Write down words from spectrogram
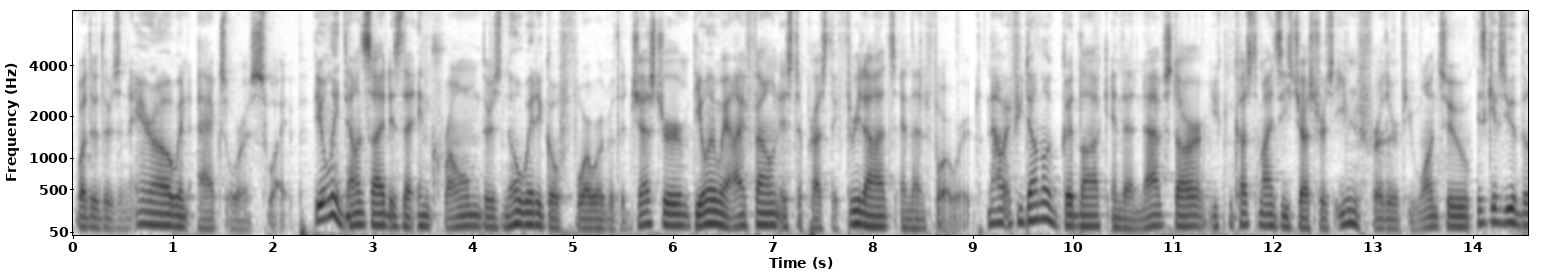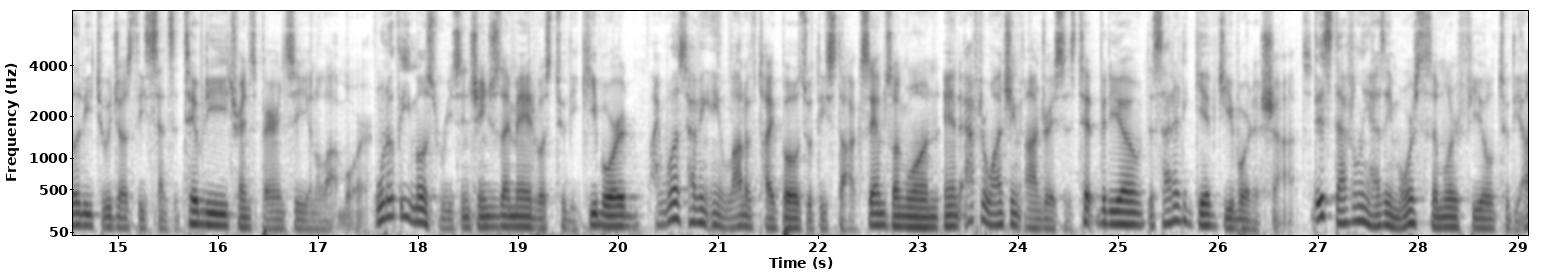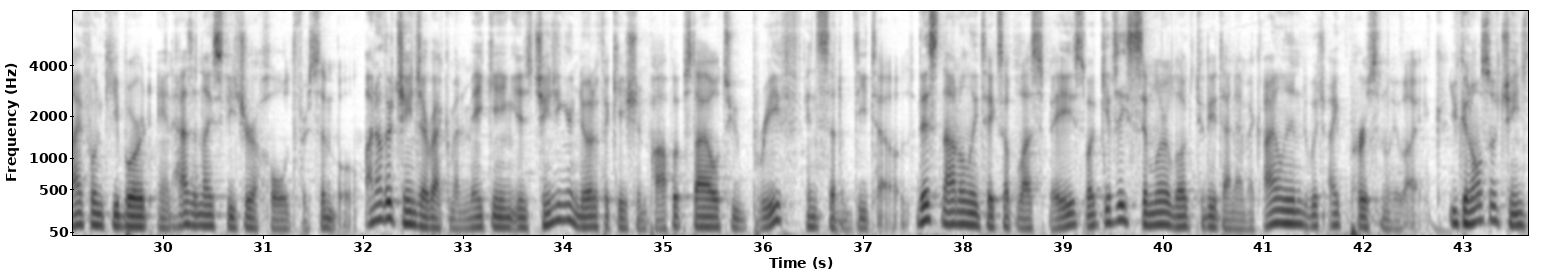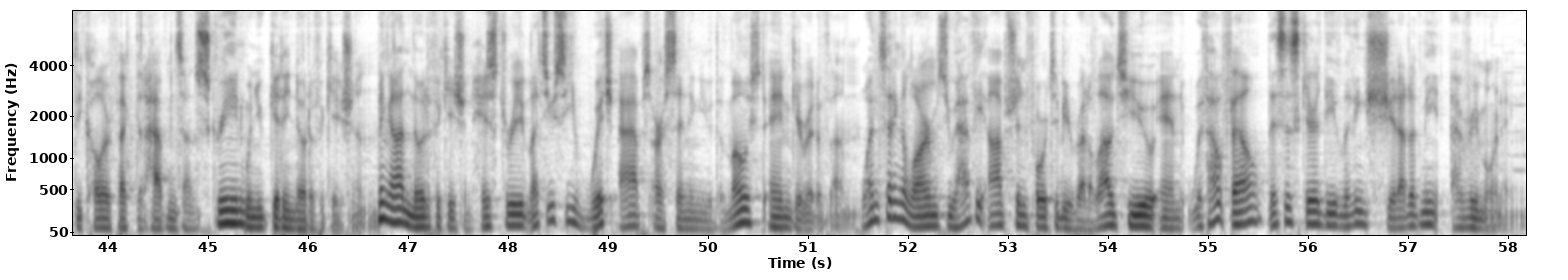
whether there's an arrow, an X, or a swipe. The only downside is that in Chrome, there's no way to go forward with a gesture. The only way I found is to press the three dots and then forward. Now, if you download GoodLock and then Navstar, you can customize these gestures even further if you want to. This gives you ability to adjust the sensitivity, transparency, and a lot more. One of the most recent changes I made was to the keyboard. I was having a lot of typos with the stock Samsung one, and after watching Andres' tip video, decided to give Gboard a shot. This definitely has a more similar feel to the iPhone keyboard and has a nice feature hold for symbol. Another change I recommend making is changing your notification pop-up style to brief instead of detailed. This not only takes up less space, but gives a similar look to the dynamic island, which I personally like. You can also change the color effect that happens on screen when you get a notification. Turning on notification history lets you see which apps are sending you the most and get rid of them. When setting alarms, you have the option for it to be read aloud to you, and without fail, this has scared the living shit out of me every morning.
